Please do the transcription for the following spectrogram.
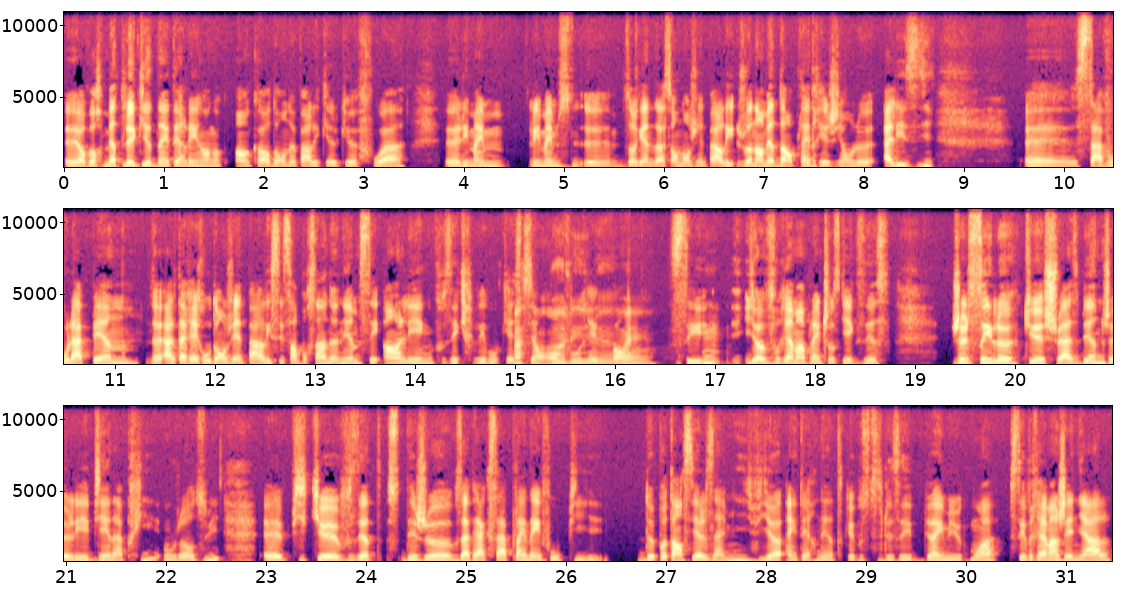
Euh, on va remettre le guide d'Interligne en- encore dont on a parlé quelques fois. Euh, les mêmes les mêmes euh, organisations dont je viens de parler. Je vais en mettre dans plein de régions. Allez-y. Euh, ça vaut la peine. Euh, Alter Hero dont je viens de parler, c'est 100% anonyme, c'est en ligne. Vous écrivez vos questions, c'est on vous les- répond. ouais. C'est, Mm. il y a vraiment plein de choses qui existent. Je le sais là que je suis has-been, je l'ai bien appris aujourd'hui, euh, puis que vous êtes déjà, vous avez accès à plein d'infos puis de potentiels amis via Internet que vous utilisez bien mieux que moi. C'est vraiment génial.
